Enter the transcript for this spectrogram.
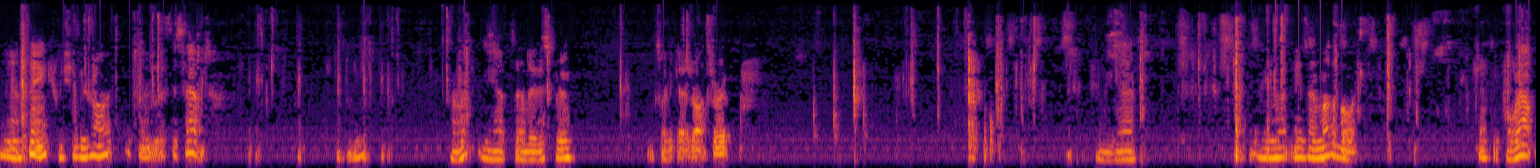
Now I think we should be right to lift this out. Alright, you have to undo this screw. Looks like it goes right through. There we go. Here's our motherboard. Gently pull out.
